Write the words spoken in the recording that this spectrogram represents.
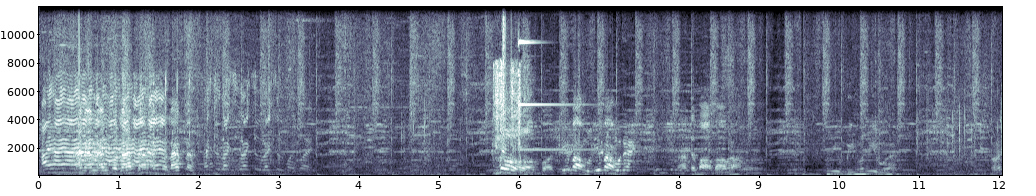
Hai hai hai anh anh anh còn lát nè anh còn lát nè mở tiếp vòng tiếp vòng. đấy đó tôi bỏ bỏ bỏ nhiều mình vẫn nhiều á rồi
